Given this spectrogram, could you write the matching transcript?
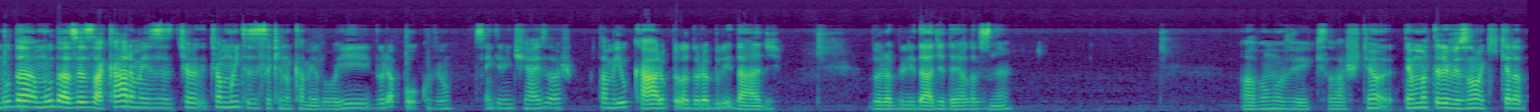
Muda, muda às vezes a cara, mas tinha, tinha muitas isso aqui no camelô e dura pouco, viu? 120 reais eu acho que tá meio caro pela durabilidade. Durabilidade delas, né? Ó, vamos ver o que eu acho. Tem, tem uma televisão aqui que era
